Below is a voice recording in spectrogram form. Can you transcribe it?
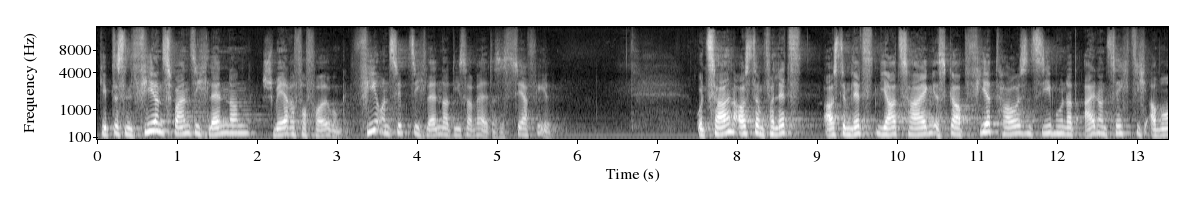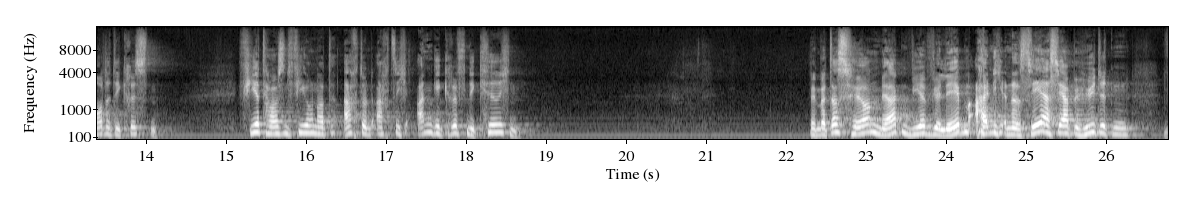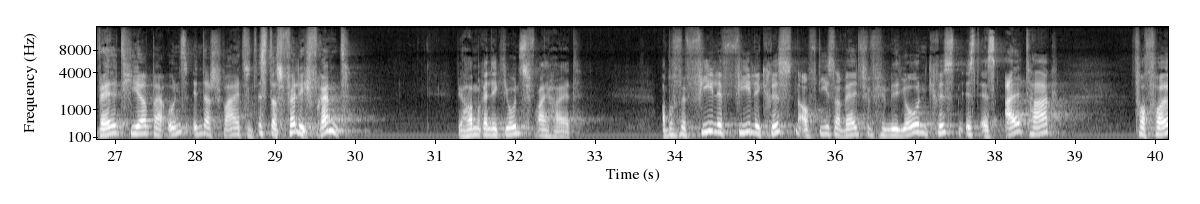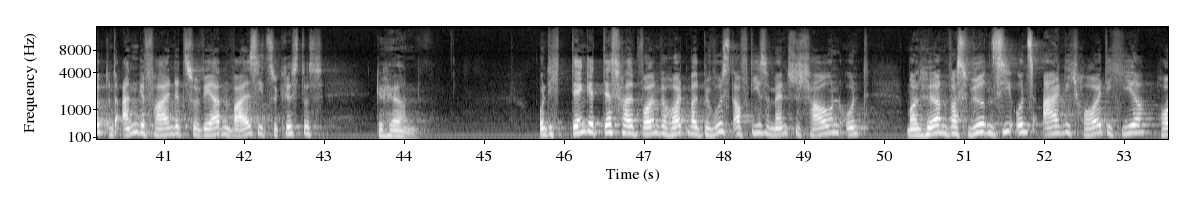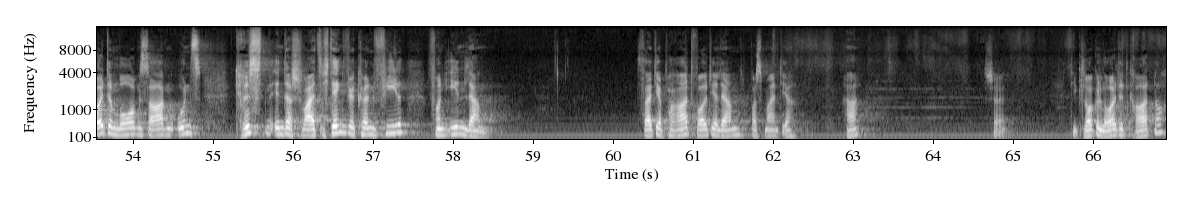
gibt es in 24 Ländern schwere Verfolgung. 74 Länder dieser Welt, das ist sehr viel. Und Zahlen aus dem, aus dem letzten Jahr zeigen, es gab 4761 ermordete Christen, 4488 angegriffene Kirchen. Wenn wir das hören, merken wir, wir leben eigentlich in einer sehr, sehr behüteten Welt hier bei uns in der Schweiz und ist das völlig fremd. Wir haben Religionsfreiheit. Aber für viele, viele Christen auf dieser Welt, für, Millionen Christen ist es Alltag, verfolgt und angefeindet zu werden, weil sie zu Christus gehören. Und ich denke, deshalb wollen wir heute mal bewusst auf diese Menschen schauen und mal hören, was würden sie uns eigentlich heute hier, heute Morgen sagen, uns Christen in der Schweiz. Ich denke, wir können viel von ihnen lernen. Seid ihr parat? Wollt ihr lernen? Was meint ihr? Ha? Schön. Die Glocke läutet gerade noch.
